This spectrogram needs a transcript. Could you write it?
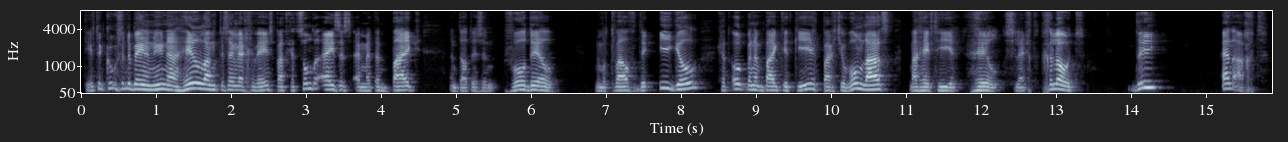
Die heeft een koers in de benen nu na heel lang te zijn weg geweest. Paard gaat zonder ijzers en met een bike. En dat is een voordeel. Nummer 12 de Eagle. Gaat ook met een bike dit keer. Paardje won laatst maar heeft hier heel slecht gelood. 3 en 8.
